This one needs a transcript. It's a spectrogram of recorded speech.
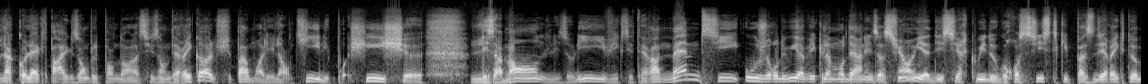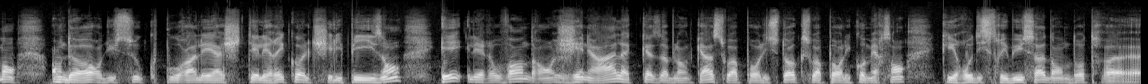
la collecte par exemple pendant la saison des récoltes, je sais pas moi, les lentilles, les pois chiches, euh, les amandes, les olives, etc. Même si aujourd'hui avec la modernisation, il y a des circuits de grossistes qui passent directement en dehors du souk pour aller acheter les récoltes chez les paysans et les revendre en général à Casablanca, soit pour les stocks, soit pour les commerçants qui redistribuent ça dans d'autres euh,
